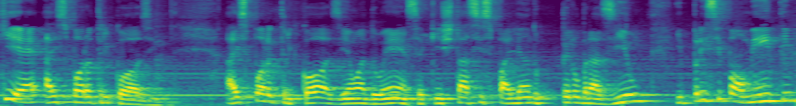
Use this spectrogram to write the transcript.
que é a esporotricose. A esporotricose é uma doença que está se espalhando pelo Brasil e principalmente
